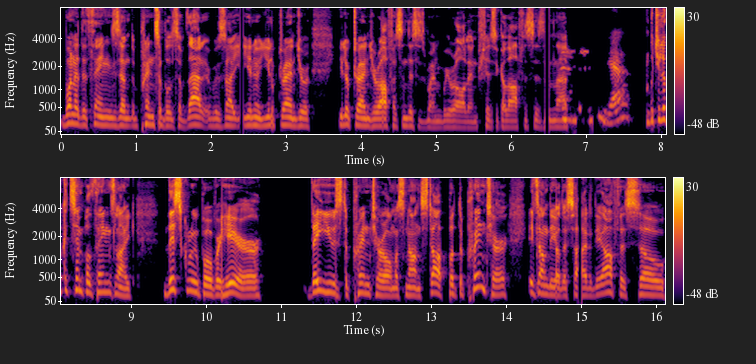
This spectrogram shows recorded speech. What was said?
one of the things and the principles of that, it was like, you know, you looked around your you looked around your office, and this is when we were all in physical offices and that Mhm, yeah. but you look at simple things like this group over here, they use the printer almost nonstop, but the printer is on the other side of the office, so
